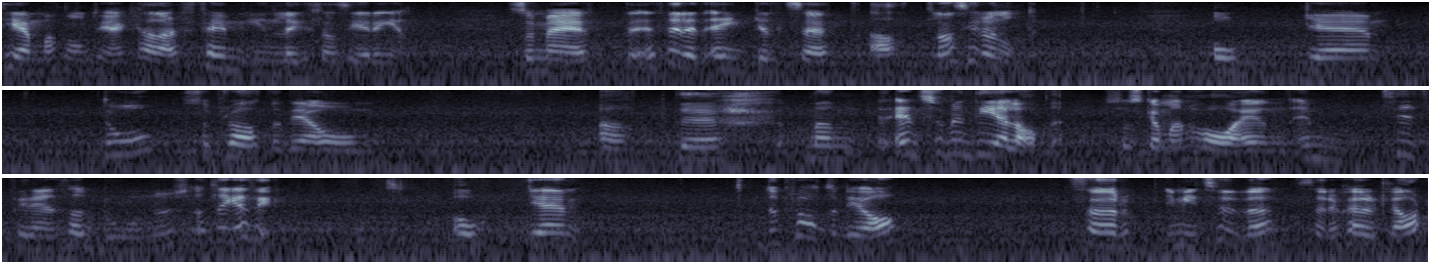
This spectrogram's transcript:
temat någonting jag kallar fem inläggslanseringen som är ett, ett väldigt enkelt sätt att lansera någonting. Och eh, då så pratade jag om att eh, man, en, som en del av det så ska man ha en, en tidsbegränsad bonus att lägga till. Och eh, då pratade jag, för i mitt huvud så är det självklart,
